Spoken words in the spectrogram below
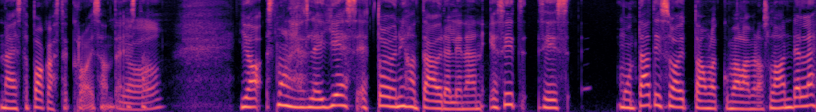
näistä pakastekroisanteista. Joo. Ja sitten mä olin ihan silleen, jes, että toi on ihan täydellinen. Ja sitten siis mun täti soittaa mulle, kun me ollaan menossa landelle,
